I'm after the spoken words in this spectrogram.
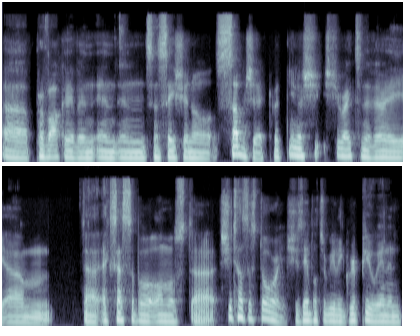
uh, provocative and, and and sensational subject, but you know, she she writes in a very um, uh, accessible, almost. Uh, she tells a story. She's able to really grip you in and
